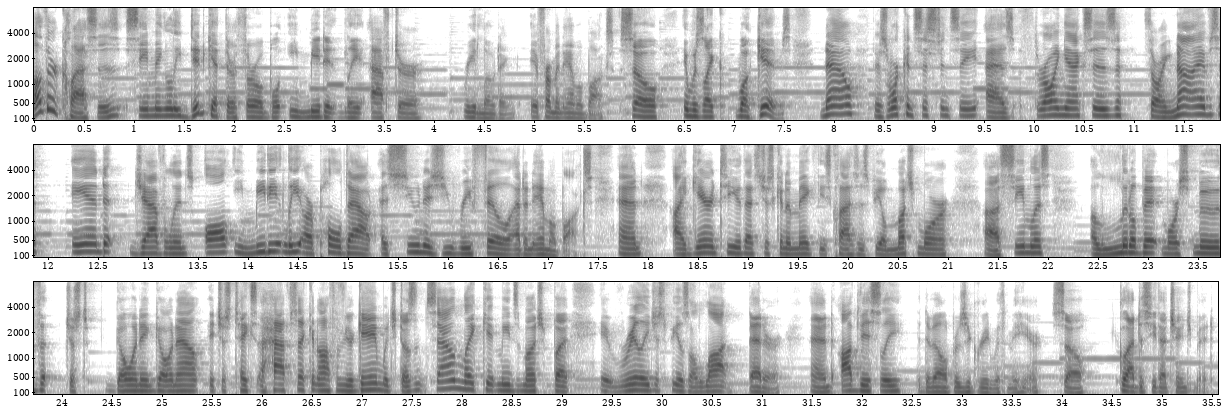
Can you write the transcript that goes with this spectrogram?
other classes seemingly did get their throwable immediately after reloading it from an ammo box. So it was like, what gives? Now there's more consistency as throwing axes, throwing knives, and javelins all immediately are pulled out as soon as you refill at an ammo box. And I guarantee you that's just going to make these classes feel much more uh, seamless, a little bit more smooth, just going in, going out. It just takes a half second off of your game, which doesn't sound like it means much, but it really just feels a lot better. And obviously, the developers agreed with me here. So glad to see that change made.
